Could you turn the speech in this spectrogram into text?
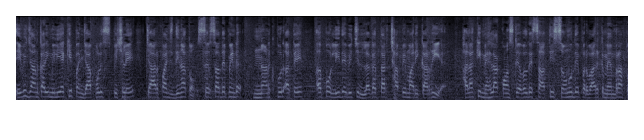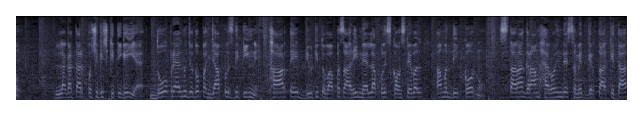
ਇਹ ਵੀ ਜਾਣਕਾਰੀ ਮਿਲੀ ਹੈ ਕਿ ਪੰਜਾਬ ਪੁਲਿਸ ਪਿਛਲੇ 4-5 ਦਿਨਾਂ ਤੋਂ ਸਿਰਸਾ ਦੇ ਪਿੰਡ ਨਾਨਕਪੁਰ ਅਤੇ ਅਭੋਲੀ ਦੇ ਵਿੱਚ ਲਗਾਤਾਰ ਛਾਪੇਮਾਰੀ ਕਰ ਰਹੀ ਹੈ। ਹਾਲਾਂਕਿ ਮਹਿਲਾ ਕਾਂਸਟੇਬਲ ਦੇ ਸਾਥੀ ਸੋਨੂ ਦੇ ਪਰਿਵਾਰਕ ਮੈਂਬਰਾਂ ਤੋਂ ਲਗਾਤਾਰ ਪੁੱਛਗਿੱਛ ਕੀਤੀ ਗਈ ਹੈ। 2 ਅਪ੍ਰੈਲ ਨੂੰ ਜਦੋਂ ਪੰਜਾਬ ਪੁਲਿਸ ਦੀ ਟੀਮ ਨੇ ਥਾਰ ਤੇ ਡਿਊਟੀ ਤੋਂ ਵਾਪਸ ਆ ਰਹੀ ਮਹਿਲਾ ਪੁਲਿਸ ਕਾਂਸਟੇਬਲ ਅਮਨਦੀਪ ਕੌਰ ਨੂੰ 17 ਗ੍ਰਾਮ ਹੈਰੋਇਨ ਦੇ ਸਮੇਤ ਗ੍ਰਿਫਤਾਰ ਕੀਤਾ,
